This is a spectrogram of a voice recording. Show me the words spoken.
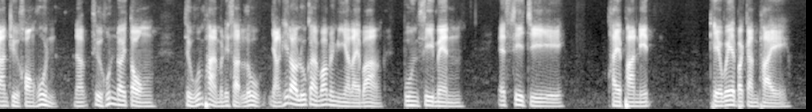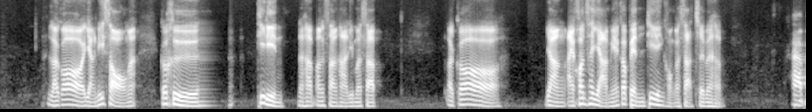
การถือครองหุ้นนะถือหุ้นโดยตรง ถือหุ้นผ่านบริษัทลูก อย่างที่เรารู้กันว่ามันมีอะไรบ้าง ปูนซีเมนต์ SCG ไทยพาณิชย์ เทเวศประกันภัย แล้วก็อย่างที่สองอะก็คือที่ดินนะครับอังสังหาริมทรัพย์ แล้วก็อย่างไอคอนสยามเนี้ยก็เป็นที่ดินของกษัตริย์ใช่ไหมครับ ครับ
